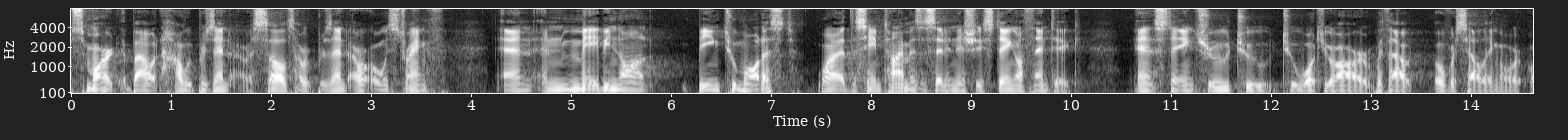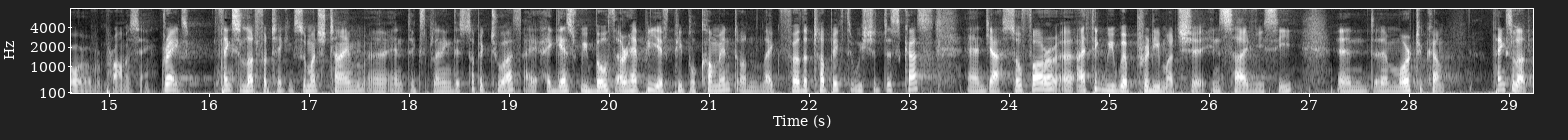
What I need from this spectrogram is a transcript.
smart about how we present ourselves, how we present our own strength, and, and maybe not being too modest, while at the same time, as I said initially, staying authentic and staying true to, to what you are without overselling or, or overpromising. Great. Thanks a lot for taking so much time uh, and explaining this topic to us. I, I, guess we both are happy if people comment on like further topics that we should discuss. And yeah, so far uh, I think we were pretty much uh, inside VC and uh, more to come. Thanks a lot.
